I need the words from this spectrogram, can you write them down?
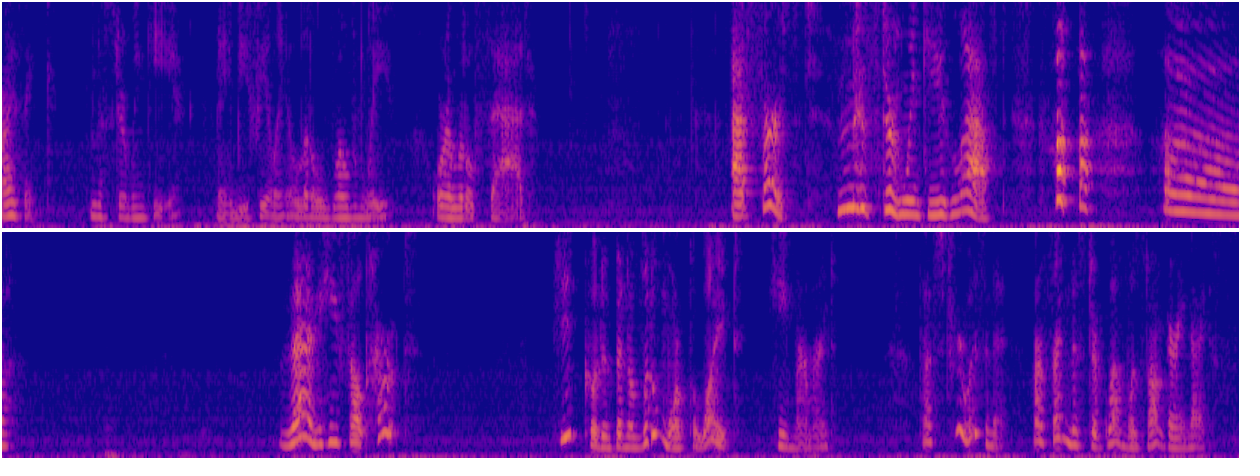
I think Mr. Winky may be feeling a little lonely or a little sad. At first, Mr. Winky laughed. uh, then he felt hurt. He could have been a little more polite, he murmured. That's true, isn't it? Our friend Mr. Glum was not very nice.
